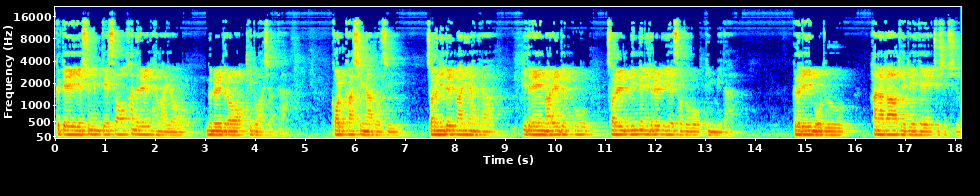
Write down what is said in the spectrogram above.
그때 예수님께서 하늘을 향하여 눈을 들어 기도하셨다. 거룩하신 아버지, 저는 이들만이 아니라 이들의 말을 듣고 저를 믿는 이들을 위해서도 빕니다. 그들이 모두 하나가 되게 해 주십시오.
